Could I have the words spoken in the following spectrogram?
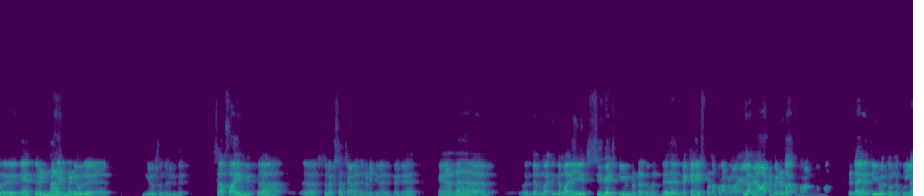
ஒரு நேத்து ரெண்டு நாளைக்கு முன்னாடி ஒரு நியூஸ் வந்திருக்குது. சஃபாய் மித்ரா சுரக்ஷா சேலஞ்ச் நினைக்கிறேன் அது பேரு. என்னன்னா இந்த இந்த மாதிரி சீவேஜ் கிளீன் பண்றது வந்து மெக்கனைஸ் பண்ண போறாங்களாம். எல்லாமே ஆட்டோமேட்டட் ஆக்க போறாங்களாமா. ரெண்டாயிரத்தி இருபத்தி ஒண்ணுக்குள்ள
